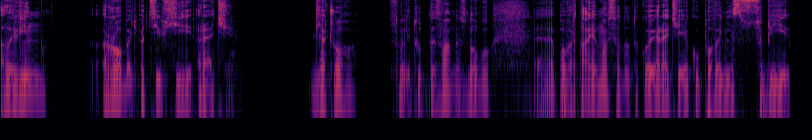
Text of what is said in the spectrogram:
Але він робить оці всі речі. Для чого? Ну і тут ми з вами знову е, повертаємося до такої речі, яку повинні собі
